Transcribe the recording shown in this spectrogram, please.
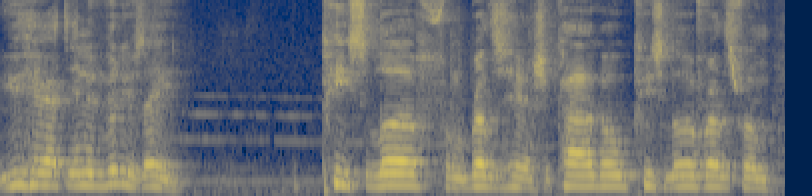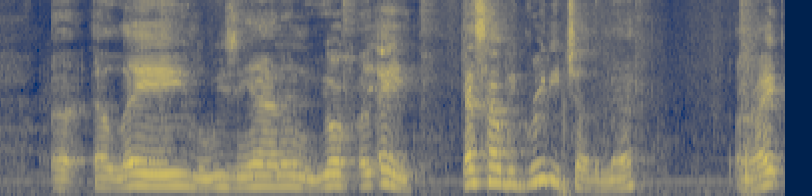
you hear at the end of the videos, hey, peace, love from brothers here in Chicago, peace, love, brothers from uh, L.A., Louisiana, New York. Hey, that's how we greet each other, man. All right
